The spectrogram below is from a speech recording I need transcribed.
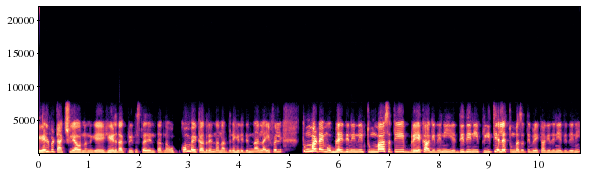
ಹೇಳ್ಬಿಟ್ಟು ಆಕ್ಚುಲಿ ಅವ್ರು ನನಗೆ ಹೇಳ್ದಾಗ ಪ್ರೀತಿಸ್ತಾ ಇದೀನಿ ಅಂತ ಅದನ್ನ ಒಪ್ಕೊಬೇಕಾದ್ರೆ ನಾನು ಅದನ್ನೇ ಹೇಳಿದ್ದೀನಿ. ನಾನು ಲೈಫಲ್ಲಿ ತುಂಬಾ ಟೈಮ್ ಒಬ್ಳೆ ಇದ್ದೀನಿ. ತುಂಬಾ ಸತಿ ಬ್ರೇಕ್ ಆಗಿದ್ದೀನಿ ಎದ್ದಿದ್ದೀನಿ. ಪ್ರೀತಿಯಲ್ಲೇ ತುಂಬಾ ಸತಿ ಬ್ರೇಕ್ ಆಗಿದ್ದೀನಿ ಎದ್ದಿದ್ದೀನಿ.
